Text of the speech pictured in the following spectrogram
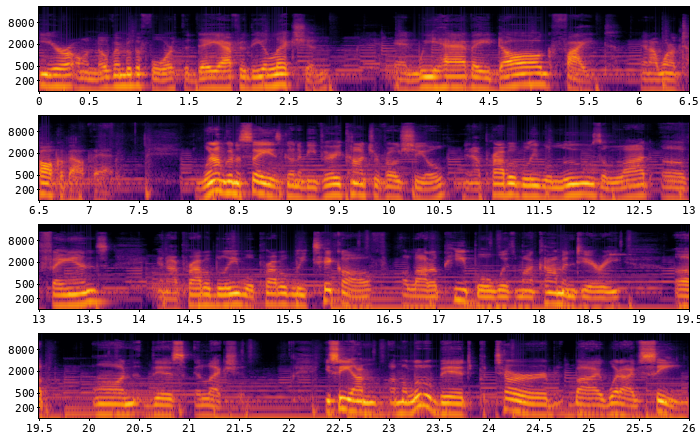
here on November the 4th, the day after the election, and we have a dog fight, and I want to talk about that. What I'm going to say is going to be very controversial, and I probably will lose a lot of fans, and I probably will probably tick off a lot of people with my commentary up on this election. You see, I'm, I'm a little bit perturbed by what I've seen.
